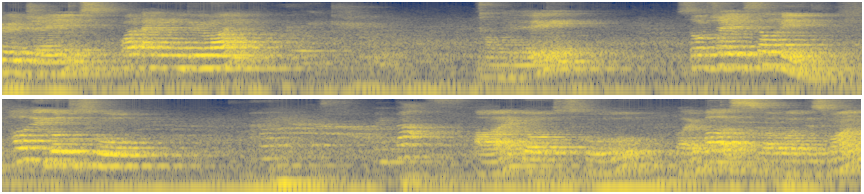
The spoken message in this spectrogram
Very good, James. What animal do you like? Like Okay. So James, tell me, how do you go to school? By bus. I go to school by bus. What about this one?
